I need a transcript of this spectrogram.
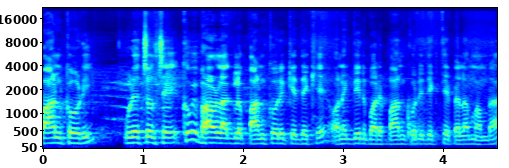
পানকৌড়ি, উড়ে চলছে। খুবই ভালো লাগল পানকৌড়িকে দেখে। অনেক দিন পরে পানকৌড়ি দেখতে পেলাম আমরা।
